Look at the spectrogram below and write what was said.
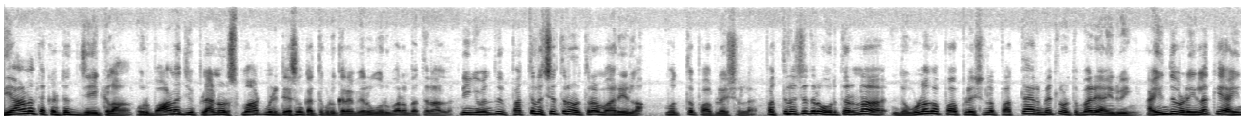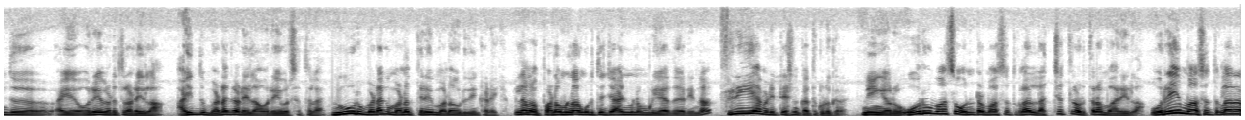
தியானத்தை கட்டு ஜெயிக்கலாம். ஒரு பாலாஜி பிளான் ஒரு ஸ்மார்ட் மெடிடேஷன் கற்றுக் கொடுக்குறேன் வெறும் ஒரு வாரம் பத்து நாள் நீங்கள் வந்து பத்து லட்சத்தில் ஒருத்தராக மாறிடலாம் மொத்த பாப்புலேஷனில் பத்து லட்சத்தில் ஒருத்தர்னா இந்த உலக பாப்புலேஷனில் பத்தாயிரம் பேர்த்துல ஒருத்தர் மாதிரி ஆயிடுவீங்க ஐந்தோட இலக்கை ஐந்து ஒரே இடத்துல அடையலாம். ஐந்து மடங்கு அடையலாம் ஒரே வருஷத்தில். நூறு மடங்கு மன தெளிவு மன உறுதியும் கிடைக்கும். இல்லை நான் பணம்லாம் கொடுத்து ஜாயின் பண்ண முடியாது அப்படின்னா ஃப்ரீயாக மெடிடேஷன் கற்றுக் கொடுக்குறேன். நீங்கள் ஒரு ஒரு மாதம் ஒன்றரை மாதத்துக்குள்ள லட்சத்தில் ஒருத்தராக மாறிடலாம். ஒரே மாதத்துக்குள்ள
